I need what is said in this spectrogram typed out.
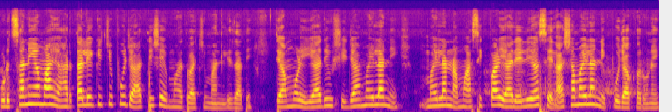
पुढचा नियम आहे हरतालिकेची पूजा अतिशय महत्त्वाची मानली जाते. त्यामुळे या दिवशी ज्या महिलांनी महिलांना मासिक पाळी आलेली असेल अशा महिलांनी पूजा करू नये.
